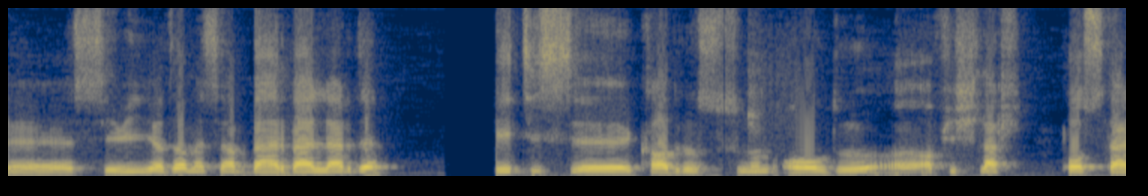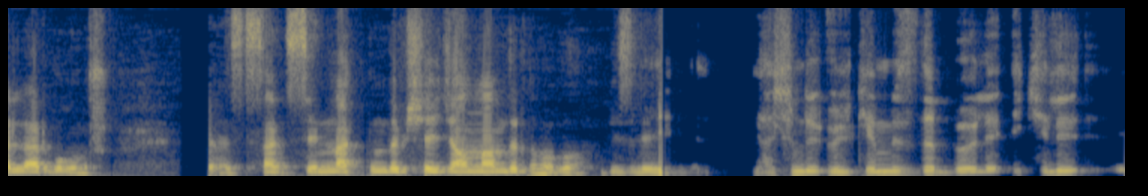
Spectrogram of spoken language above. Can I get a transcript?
Ee, Sevilla'da mesela Berberler'de Betis e, kadrosunun olduğu e, afişler, posterler bulunur. E, sen Senin aklında bir şey canlandırdı mı bu bizle ilgili? Ya şimdi ülkemizde böyle ikili e,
